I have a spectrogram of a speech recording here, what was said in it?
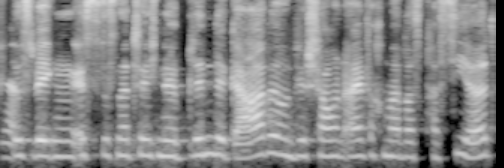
ja. deswegen ist das natürlich eine blinde Gabe und wir schauen einfach mal, was passiert.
